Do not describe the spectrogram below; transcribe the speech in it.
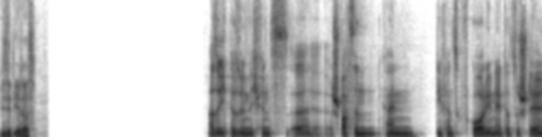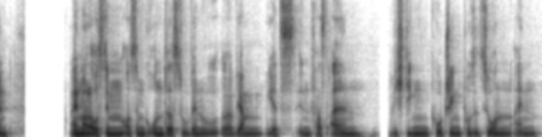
Wie seht ihr das? Also ich persönlich finde es äh, Schwachsinn, keinen Defensive Coordinator zu stellen. Einmal aus dem, aus dem Grund, dass du, wenn du, äh, wir haben jetzt in fast allen wichtigen Coaching-Positionen einen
